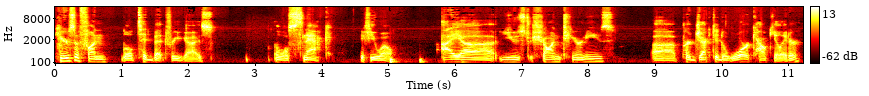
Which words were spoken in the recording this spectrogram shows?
Here's a fun little tidbit for you guys. A little snack, if you will. I uh, used Sean Tierney's uh, projected war calculator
